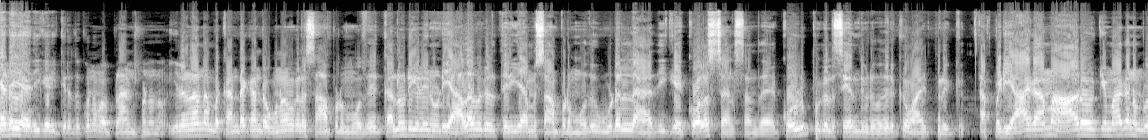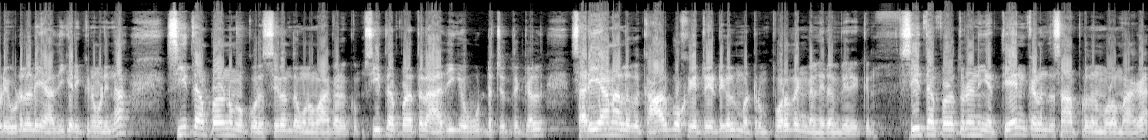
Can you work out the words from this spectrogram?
எடை அதிகரிக்கிறதுக்கும் நம்ம பிளான் பண்ணணும். இல்லைன்னா நம்ம கண்ட கண்ட உணவுகளை சாப்பிடும்போது கலோரிகளினுடைய அளவுகள் தெரியாமல் சாப்பிடும்போது உடலில் அதிக கொலஸ்ட்ரால்ஸ் அந்த கொழுப்புகள் சேர்ந்து விடுவதற்கு வாய்ப்பு இருக்குது அப்படி ஆகாமல் ஆரோக்கியமாக நம்மளுடைய உடல் எடையை அதிகரிக்கணும் அப்படின்னா சீத்தாப்பழம் நமக்கு ஒரு சிறந்த உணவாக இருக்கும். சீத்தாப்பழத்தில் அதிக ஊட்டச்சத்துக்கள் சரியான அளவு கார்போஹைட்ரேட்டுகள் மற்றும் புரதங்கள் நிரம்பி இருக்கு. சீத்தாப்பழத்துடன் நீங்கள் தேன் கலந்து சாப்பிடுவதன் மூலமாக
